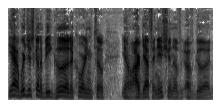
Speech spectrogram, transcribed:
yeah, we're just going to be good according to you know, our definition of, of good.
